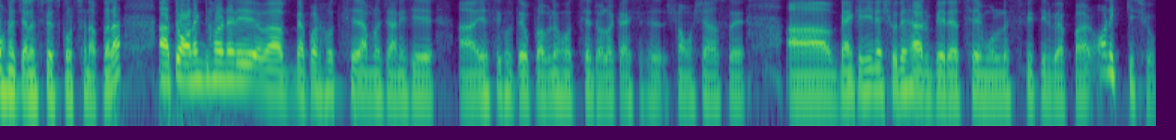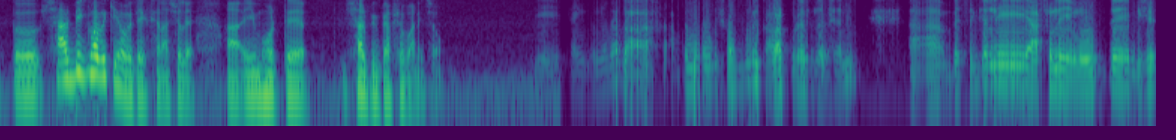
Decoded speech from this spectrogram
মনে চ্যালেঞ্জ ফেস করছেন আপনারা। তো অনেক ধরনেরই ব্যাপার হচ্ছে, আমরা জানি যে এলসি খুলতেও প্রবলেম হচ্ছে ডলার ক্রাইসিসের সমস্যা আছে ব্যাংকের ঋণের সুদের হার বেড়েছে, মূল্যস্ফীতির ব্যাপার, অনেক কিছু। তো সার্বিকভাবে কীভাবে দেখছেন আসলে এই মুহূর্তে সার্বিক ব্যবসা বাণিজ্য? ধন্যবাদ। আপনি মোটামুটি সবগুলো কভার করে ফেলেছেন। বেসিক্যালি আসলে এই মুহূর্তে বিশেষ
